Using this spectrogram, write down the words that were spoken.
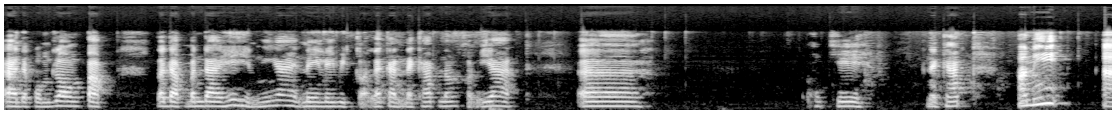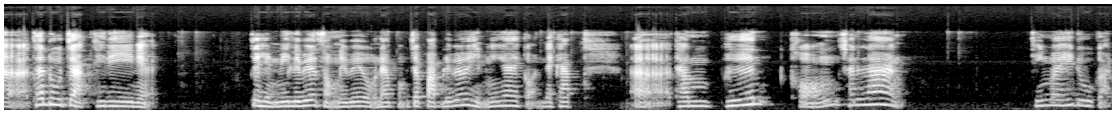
อ่าเดี๋ยวผมลองปรับ ระดับบันไดให้เห็นง่ายๆใน Revit ก่อนแล้วกันนะครับเนาะขออนุญาตเอ่อโอเคนะครับ ตอนนี้อ่าถ้าดูจากทีดีเนี่ย จะเห็นมีเลเวล2เลเวลนะผมจะปรับเลเวลให้เห็นง่ายๆก่อนนะครับทำพื้นของชั้นล่าง ทิ้งไว้ให้ดูก่อน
